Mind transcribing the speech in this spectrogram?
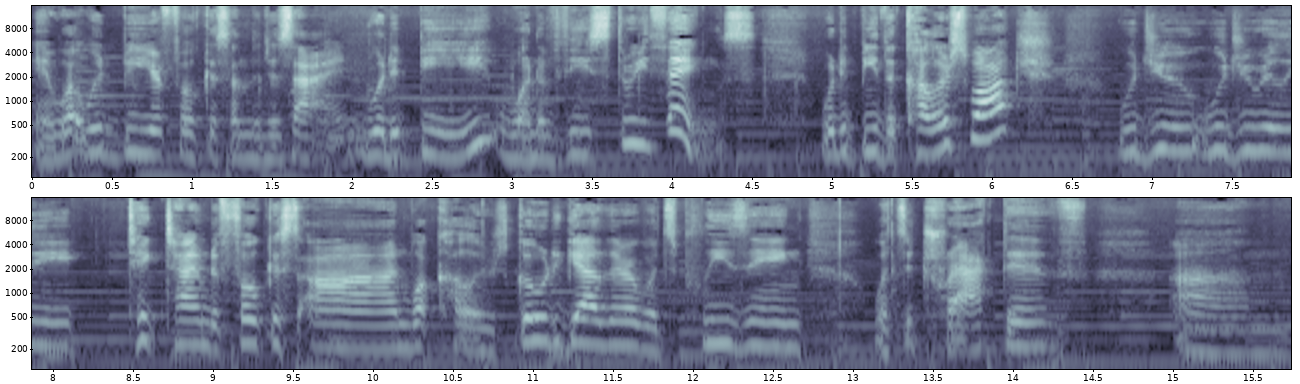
and what would be your focus on the design? Would it be one of these three things? Would it be the color swatch? Would you would you really take time to focus on what colors go together, what's pleasing, what's attractive? Um,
